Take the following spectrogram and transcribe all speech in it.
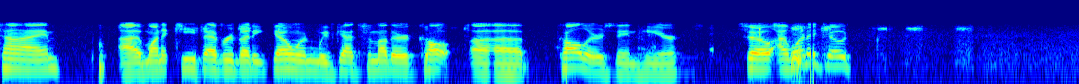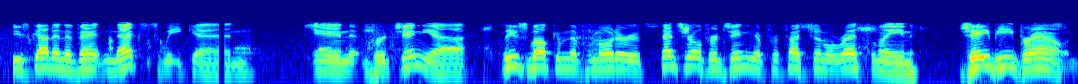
time, I want to keep everybody going. We've got some other call, uh, callers in here, so I want to go. He's got an event next weekend in Virginia. Please welcome the promoter of Central Virginia Professional Wrestling, JB Brown.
